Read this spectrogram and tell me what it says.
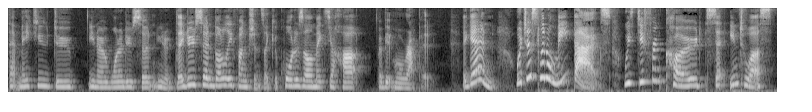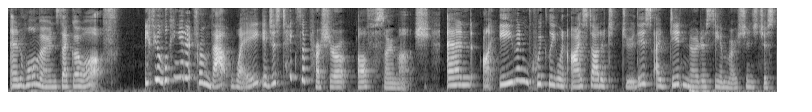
that make you do, you know, want to do certain, you know, they do certain bodily functions like your cortisol makes your heart a bit more rapid. Again, we're just little meat bags with different code set into us and hormones that go off if you're looking at it from that way, it just takes the pressure off so much. And I, even quickly, when I started to do this, I did notice the emotions just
